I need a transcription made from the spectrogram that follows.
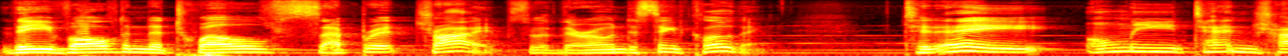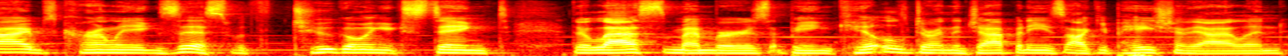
They evolved into 12 separate tribes with their own distinct clothing. Today, only 10 tribes currently exist, with two going extinct, their last members being killed during the Japanese occupation of the island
